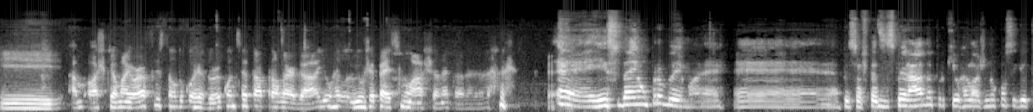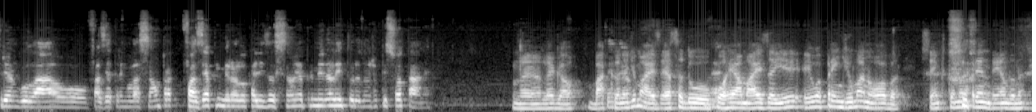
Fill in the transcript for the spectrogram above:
E a, acho que a maior aflição do corredor é quando você tá para largar e o, e o GPS não acha, né, cara? É, isso daí é um problema. É, é, a pessoa fica desesperada porque o relógio não conseguiu triangular ou fazer a triangulação para fazer a primeira localização e a primeira leitura de onde a pessoa está, né? É, legal, bacana Entendeu? demais. Essa do é. correr a mais aí, eu aprendi uma nova. Sempre estamos aprendendo, né?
